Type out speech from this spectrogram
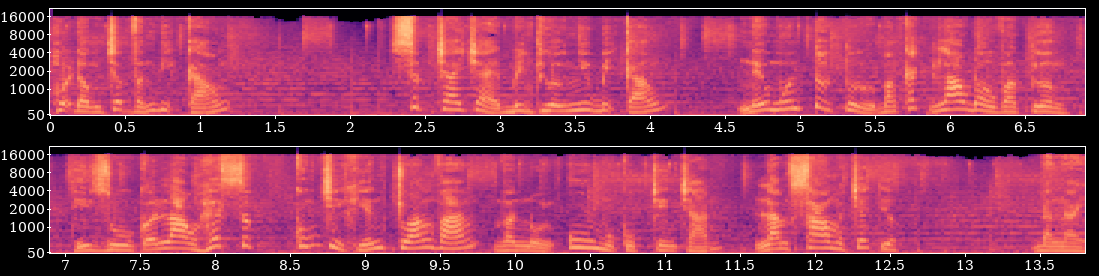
Hội đồng chất vấn bị cáo. Sức trai trẻ bình thường như bị cáo, nếu muốn tự tử bằng cách lao đầu vào tường thì dù có lao hết sức cũng chỉ khiến choáng váng và nổi u một cục trên trán, làm sao mà chết được. Đằng này,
